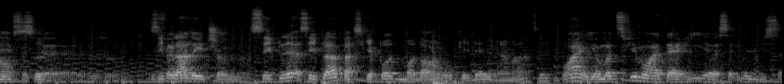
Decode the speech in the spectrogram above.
Non, c'est ça. euh, plat. C'est plat, c'est plat parce qu'il n'y a pas de modeur au Québec, vraiment, tu sais. Ouais, il a modifié mon Atari euh, 7800,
